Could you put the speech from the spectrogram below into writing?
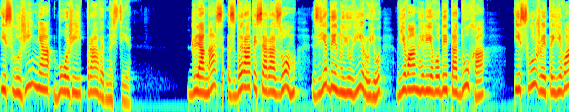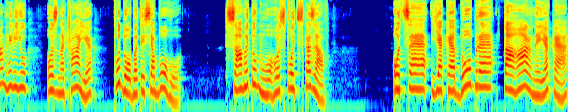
і служіння Божій праведності. Для нас збиратися разом з єдиною вірою в Євангеліє води та духа і служити Євангелію означає подобатися Богу. Саме тому Господь сказав: Оце яке добре та гарне яке,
